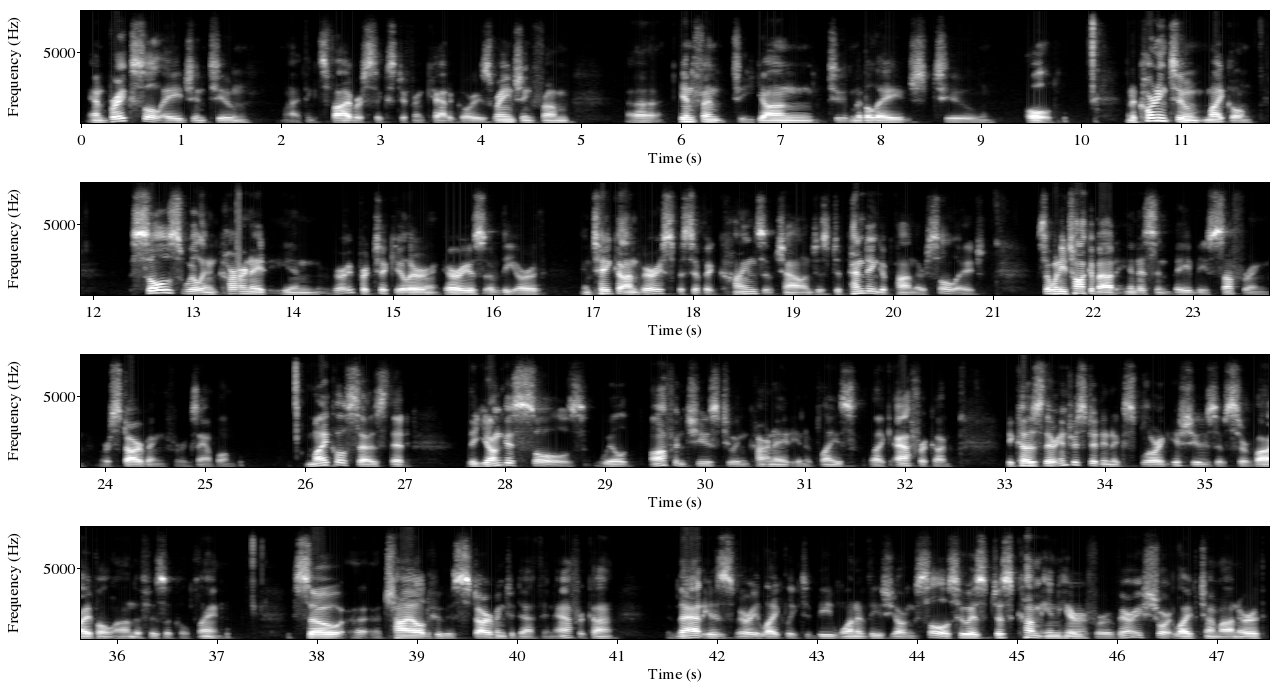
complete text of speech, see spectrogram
and breaks soul age into, I think it's five or six different categories, ranging from uh, infant to young to middle age to old. And according to Michael, souls will incarnate in very particular areas of the earth and take on very specific kinds of challenges depending upon their soul age. So when you talk about innocent babies suffering or starving, for example, Michael says that the youngest souls will often choose to incarnate in a place like Africa because they're interested in exploring issues of survival on the physical plane. So, uh, a child who is starving to death in Africa, that is very likely to be one of these young souls who has just come in here for a very short lifetime on Earth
